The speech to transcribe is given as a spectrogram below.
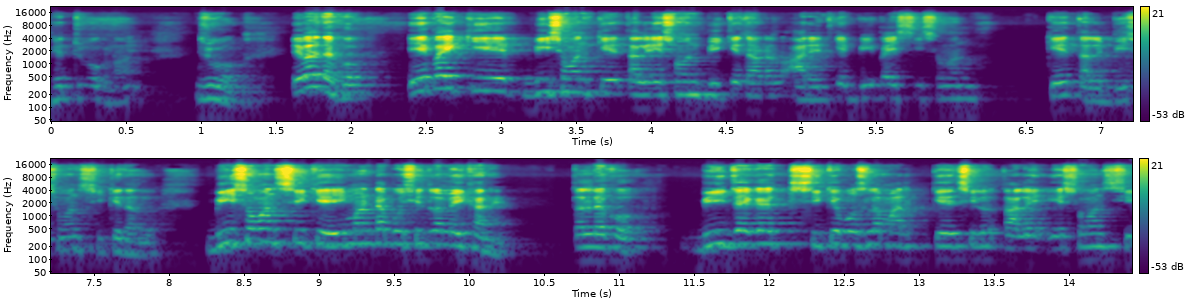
ভেদ ধ্রুবক নয়, ধ্রুবক। এবার দেখো এ বাই কে বি সমান কে তাহলে এ সমান বি কে দাঁড়াল, আর এদিকে বি বাই সি সমান কে তাহলে বি সমান সি কে দাঁড়াল। বি সমান সি কে এই মানটা বসিয়ে দিলাম এইখানে তাহলে দেখো বি জায়গায় সি কে বসলাম, আর কে ছিল, তাহলে এ সমান সি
